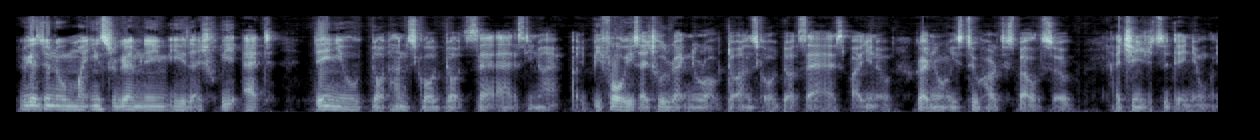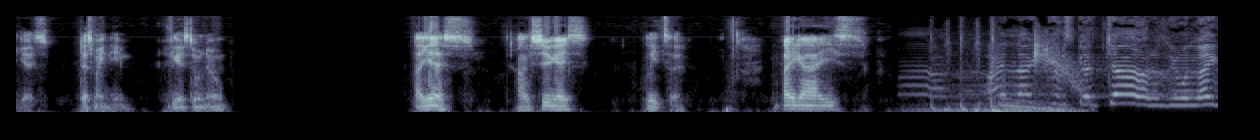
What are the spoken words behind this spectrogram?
If you guys don't know my Instagram name is actually at daniel.underscore.zs you know before it's actually ragnarok.underscore.zs but you know ragnarok is too hard to spell so I changed it to daniel I guess. That's my name if you guys don't know. Ah, I guess I'll see you guys later Bye guys. I like your Skechers, you like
